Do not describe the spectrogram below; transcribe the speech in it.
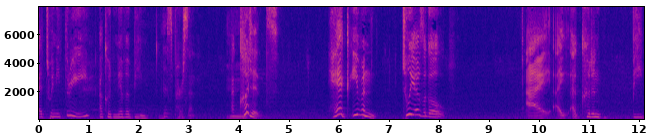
at 23, I could never be this person. I mm. couldn't. Heck, even two years ago, I, I, I couldn't be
